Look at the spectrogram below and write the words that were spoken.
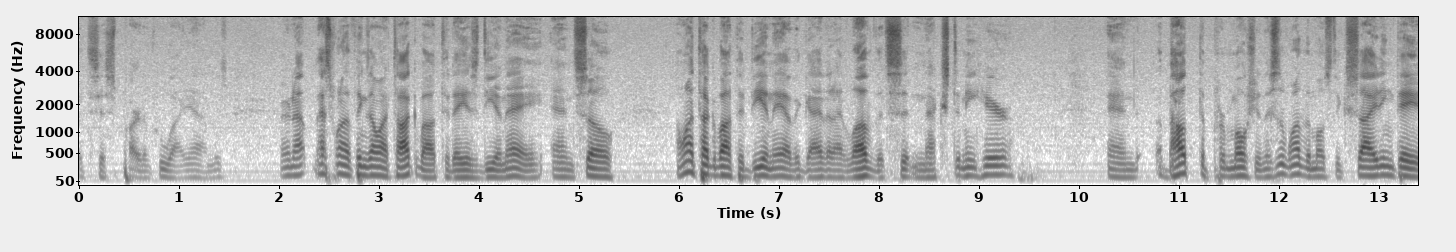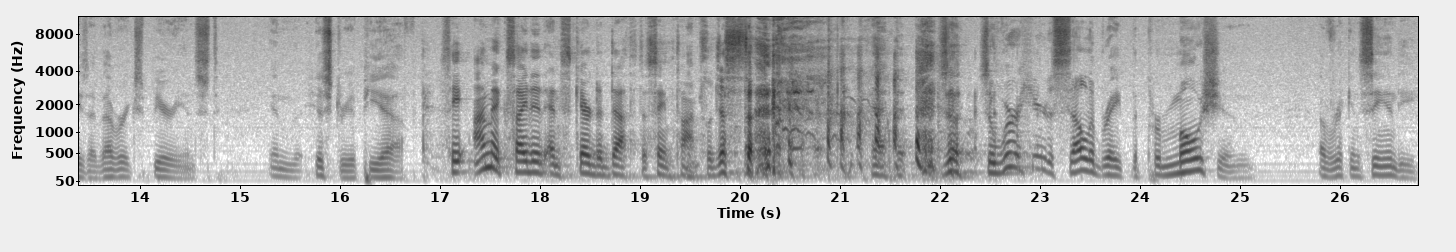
it's just part of who I am. And that's one of the things I want to talk about today is DNA, and so. I want to talk about the DNA of the guy that I love that's sitting next to me here and about the promotion. This is one of the most exciting days I've ever experienced in the history of PF. See, I'm excited and scared to death at the same time. So just so, so we're here to celebrate the promotion of Rick and Sandy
